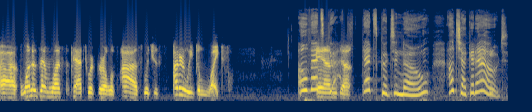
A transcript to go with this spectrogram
uh, one of them was The Patchwork Girl of Oz, which is utterly delightful. Oh, that's And, good. uh, that's good to know. I'll check it out.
